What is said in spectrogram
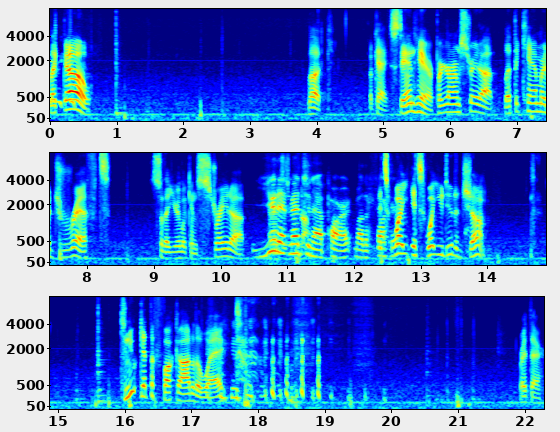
Let go. Look. Okay, stand here. Put your arms straight up. Let the camera drift so that you're looking straight up. you didn't mention jump. that part, motherfucker. It's what it's what you do to jump. Can you get the fuck out of the way? right there.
